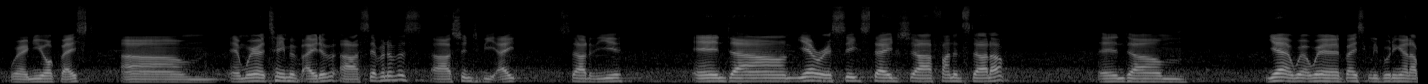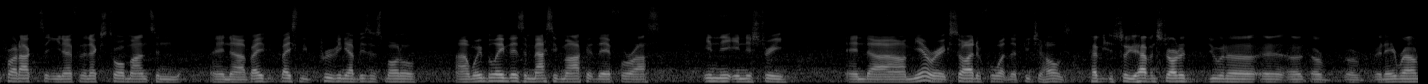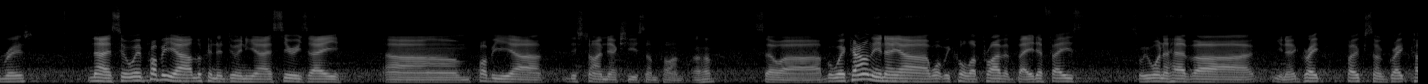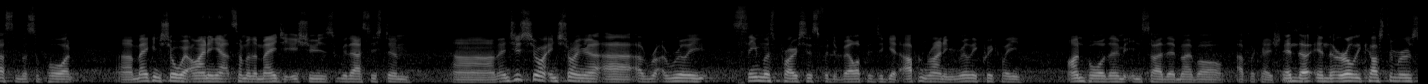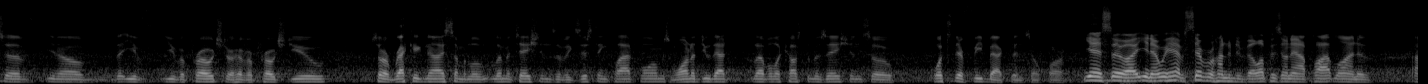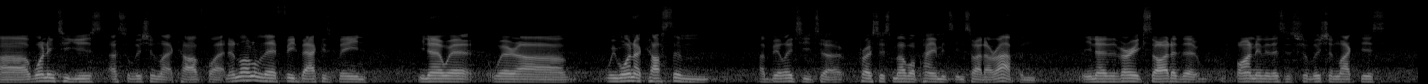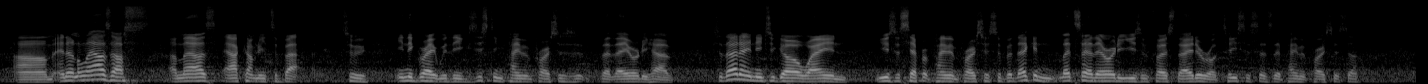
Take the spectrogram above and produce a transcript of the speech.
we're New York-based. Um, and we're a team of eight of, uh, seven of us, soon to be eight, start of the year. And um, yeah, we're a seed stage funded startup. And um, yeah, we're, we're, basically putting out our product you know, for the next 12 months and, and uh, basically proving our business model. Uh, we believe there's a massive market there for us in the industry. And um, yeah, we're excited for what the future holds. Have you, so you haven't started doing a, a, a, a an A round raise? No, so we're probably uh, looking at doing a Series A um, probably uh, this time next year sometime. Uh-huh. So, uh, but we're currently in a uh, what we call a private beta phase. So we want to have uh, you know great focus on great customer support, uh, making sure we're ironing out some of the major issues with our system, um, and just ensuring a, a, a, really seamless process for developers to get up and running really quickly, onboard them inside their mobile applications. And the, and the early customers of, you know, that you've, you've approached or have approached you, sort of recognize some of the limitations of existing platforms, want to do that level of customization, so what's their feedback been so far? Yeah, so uh, you know, we have several hundred developers on our pipeline of uh, wanting to use a solution like CardFlight, and a lot of their feedback has been, you know, we're, we're uh, we want a custom ability to process mobile payments inside our app. And you know, they're very excited that finally there's a solution like this. Um, and it allows us, allows our company to, back, to integrate with the existing payment processes that they already have. So they don't need to go away and use a separate payment processor, but they can, let's say they're already using First Data or TSYS as their payment processor.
